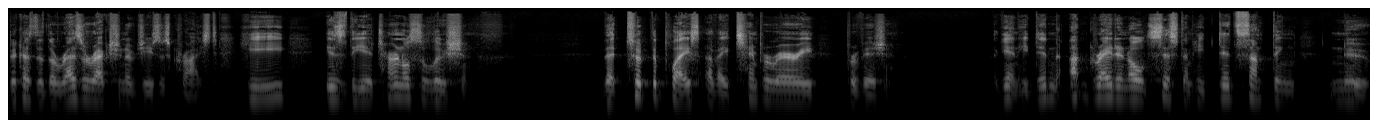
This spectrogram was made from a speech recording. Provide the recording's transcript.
because of the resurrection of Jesus Christ. He is the eternal solution that took the place of a temporary provision. Again, he didn't upgrade an old system, he did something new.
